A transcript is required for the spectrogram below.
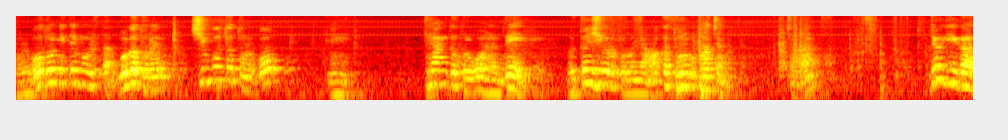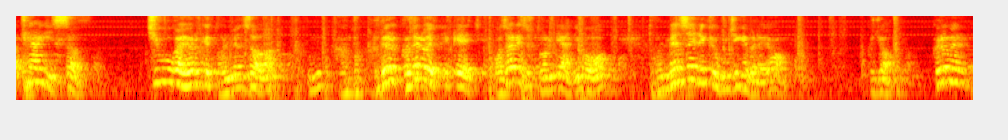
돌고 돌기 때문에 그렇다. 뭐가 돌아요? 지구도 돌고, 예. 태양도 돌고 하는데 어떤 식으로 도느냐? 아까 도는 거 봤잖아. 자, 여기가 태양이 있어. 지구가 이렇게 돌면서 음, 그- 그대로 그대로 이렇게 고자리에서 도는 게 아니고 돌면서 이렇게 움직여 버려요. 그죠? 그러면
